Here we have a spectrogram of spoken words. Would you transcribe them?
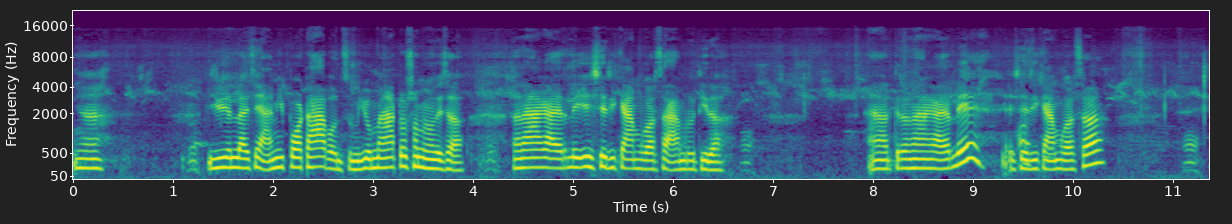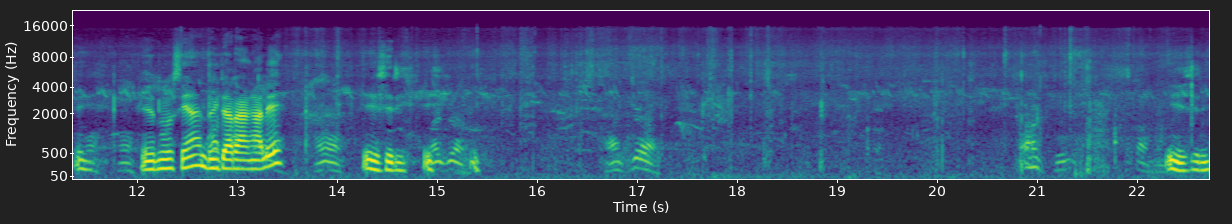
यहाँ यो यसलाई चाहिँ हामी पटा भन्छौँ। यो माटो समाउँदैछ। राँगाहरूले यसरी काम गर्छ हाम्रोतिर। हाम्रोतिर राँगाहरूले यसरी काम गर्छ। हेर्नुहोस् यहाँ दुईवटा राँगाले यसरी। यसरी।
